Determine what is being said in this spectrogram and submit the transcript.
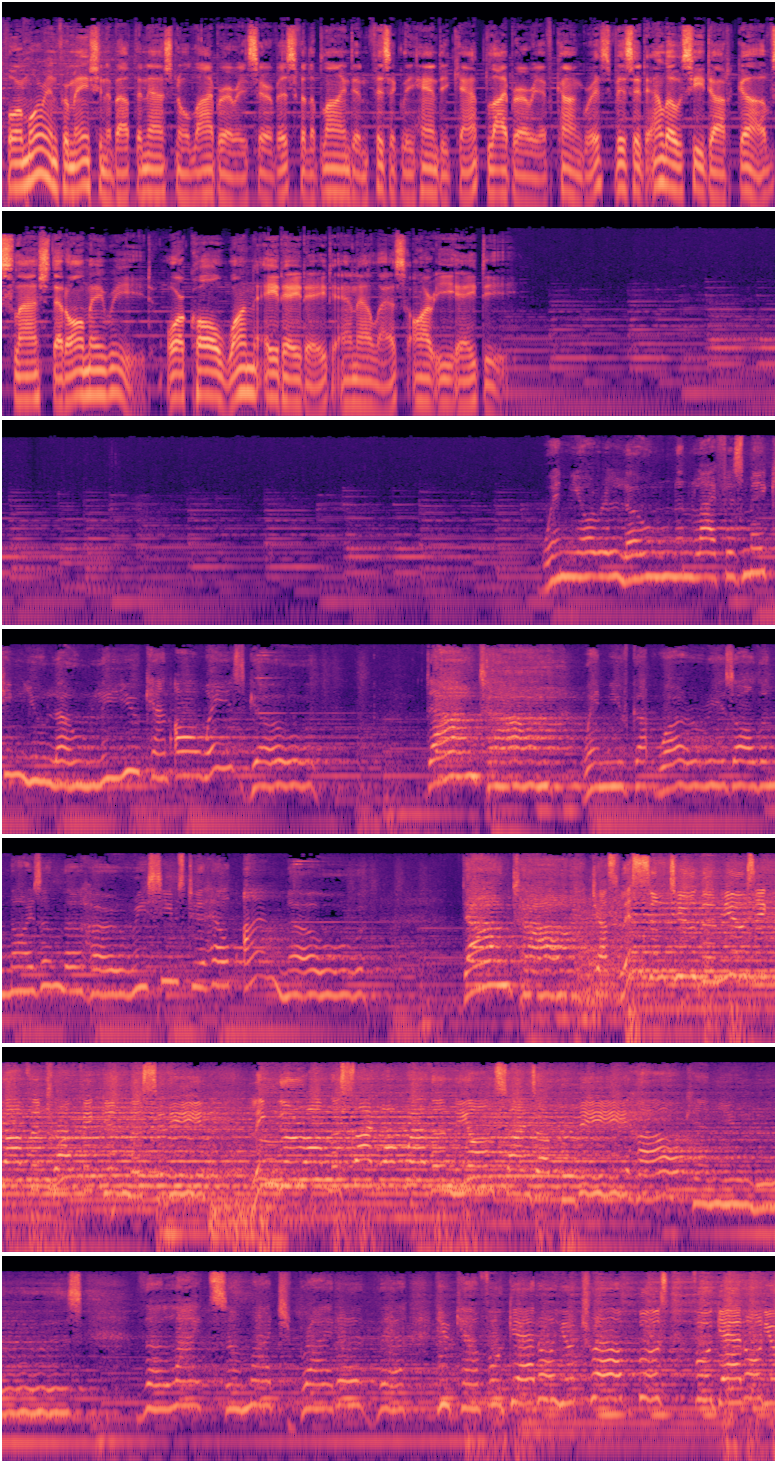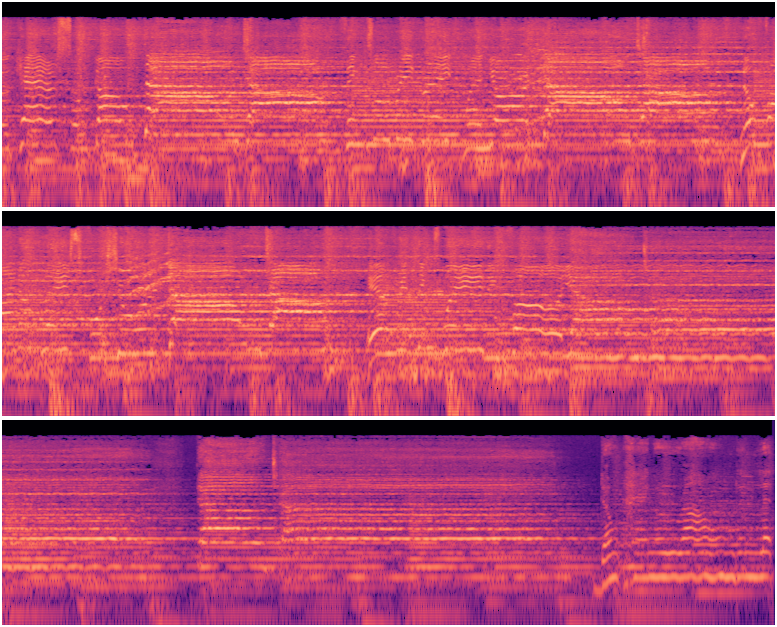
For more information about the National Library Service for the Blind and Physically Handicapped Library of Congress, visit loc.gov slash that all may read or call 1-888-NLS-READ. When you're alone and life is making you lonely, you can always go downtown. When you've got worries, all the noise and the hurry seems to help, I know. Downtown, just listen to the music of the traffic in the city. Linger on the sidewalk are much brighter there. You can forget all your troubles, forget all your cares. So go downtown. Things will be great when you're downtown. No finer place for sure. Downtown,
